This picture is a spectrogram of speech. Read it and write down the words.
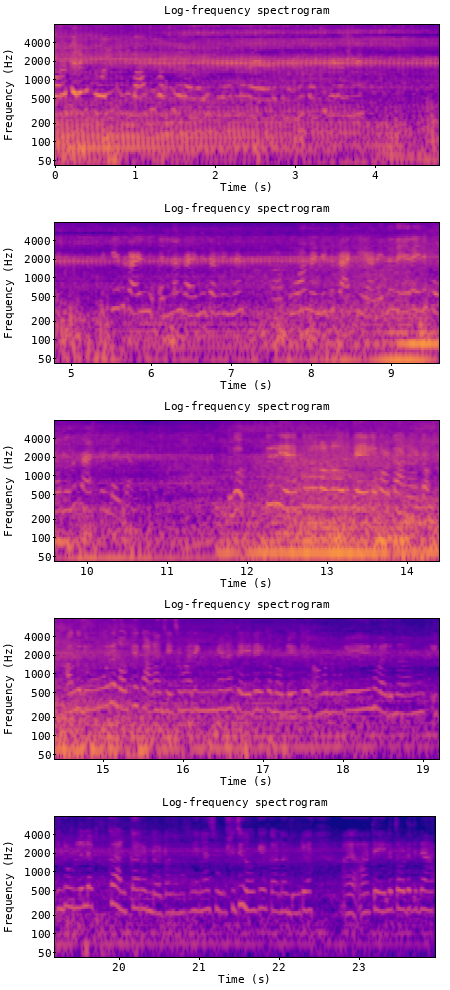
കുറേ പേരൊക്കെ പോയി ഇനി ബാക്കി കുറച്ച് പേരാണ് അവർ പോകാനുള്ള തയ്യാറെടുപ്പിലാണ് കുറച്ച് പേര് അതിങ്ങനെ പിക്ക് ചെയ്ത് കഴിഞ്ഞു എല്ലാം കഴിഞ്ഞിട്ട് അവരിങ്ങനെ പോകാൻ വേണ്ടിയിട്ട് പാക്ക് ചെയ്യാണ് ഇത് നേരെ ഇനി പോകുന്നത് ഫാക്ടറിയിലേക്കാണ് ഇത് ഒത്തിരി ഏക്കറുകളുള്ള ഒരു തേയില തോട്ടമാണ് കേട്ടോ. അങ്ങ് ദൂരെ നോക്കി കാണാം. ചേച്ചിമാർ ഇങ്ങനെ തേയിലയൊക്കെ നുള്ളിയിട്ട് അങ്ങ് ദൂരേന്ന് വരുന്നത്. ഇതിന്റെ ഉള്ളിലൊക്കെ ആൾക്കാരുണ്ട് കേട്ടോ. നമുക്കിങ്ങനെ സൂക്ഷിച്ച് നോക്കിയാൽ കാണാം. ദൂരെ ആ തേയിലത്തോട്ടത്തിന്റെ ആ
